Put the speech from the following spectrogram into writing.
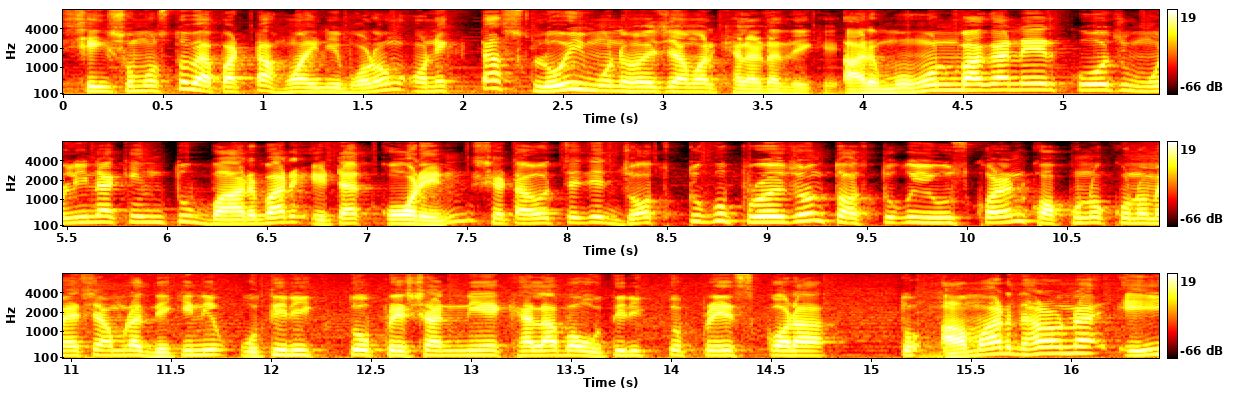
সেই সমস্ত ব্যাপারটা হয়নি, বরং অনেকটা স্লোই মনে হয়েছে আমার খেলাটা দেখে। আর মোহনবাগানের কোচ মলিনা কিন্তু বারবার এটা করেন, সেটা হচ্ছে যে যতটুকু প্রয়োজন ততটুকু ইউজ করেন। কখনো কোনো ম্যাচে আমরা দেখিনি অতিরিক্ত প্রেশার নিয়ে খেলা বা অতিরিক্ত প্রেস করা। তো আমার ধারণা এই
